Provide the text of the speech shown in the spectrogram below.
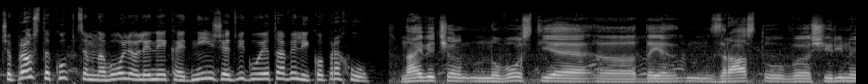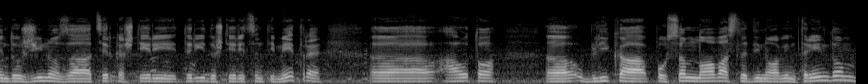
Čeprav sta kupcem na voljo le nekaj dni, že dvigujeta veliko prahu. Največja novost je, da je zrastel v širino in dolžino za cirka štiri, tri do štiri centimetre avto. Oblika povsem nova, sledi novim trendom.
